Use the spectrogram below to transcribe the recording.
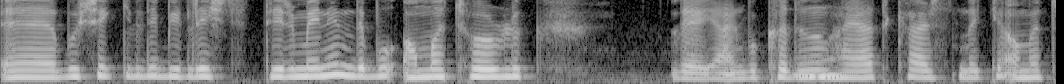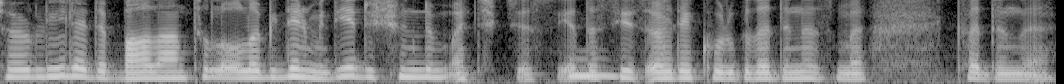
e, bu şekilde birleştirmenin de bu amatörlükle yani bu kadının Hı. hayat karşısındaki amatörlüğüyle de bağlantılı olabilir mi diye düşündüm açıkçası. Ya da siz öyle kurguladınız mı kadını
